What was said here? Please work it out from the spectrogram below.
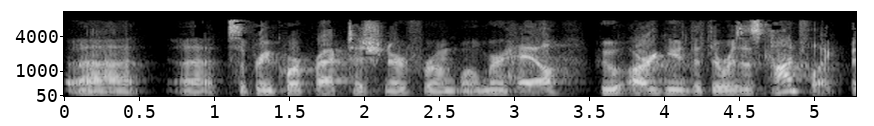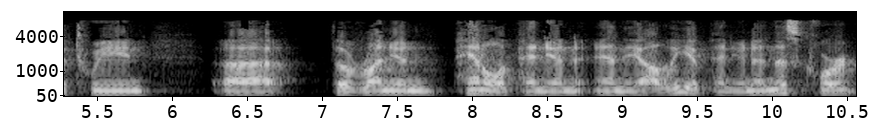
a Supreme Court practitioner from WilmerHale who argued that there was this conflict between the Runyon panel opinion and the Ali opinion. And this court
